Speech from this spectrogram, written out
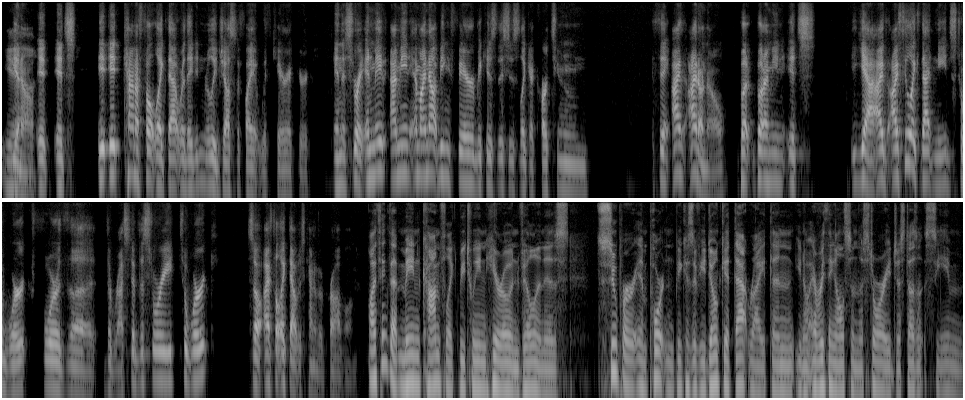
You know, it it's it, it kind of felt like that where they didn't really justify it with character in the story. And maybe I mean, am I not being fair because this is like a cartoon thing? I I don't know. But but I mean it's yeah, I I feel like that needs to work for the the rest of the story to work. So I felt like that was kind of a problem. Well, I think that main conflict between hero and villain is super important because if you don't get that right, then you know everything else in the story just doesn't seem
